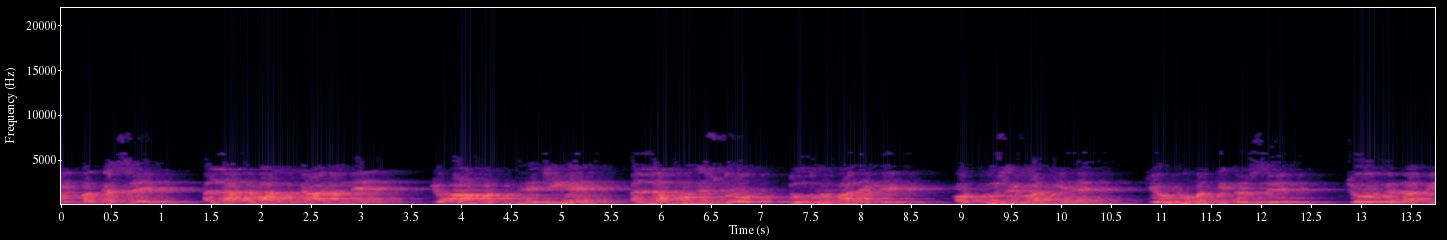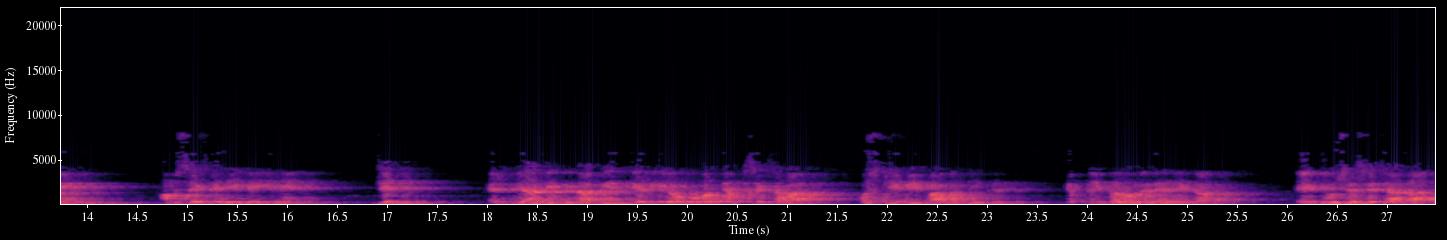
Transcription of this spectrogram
کی برکت سے اللہ تبارک و تعالیٰ نے جو آفت بھیجی ہے، اللہ خود اس کو دودھ بھرپا لیں گے۔ اور دوسری بات یہ ہے کہ حکومت کی طرف سے جو تدابیر ہم سے کہی گئی ہیں، جن احتیاطی تدابیر کے لیے حکومت نے ہم سے کہا، اس کی بھی پابندی کریں کہ اپنے گھروں میں رہنے کا ایک دوسرے سے زیادہ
